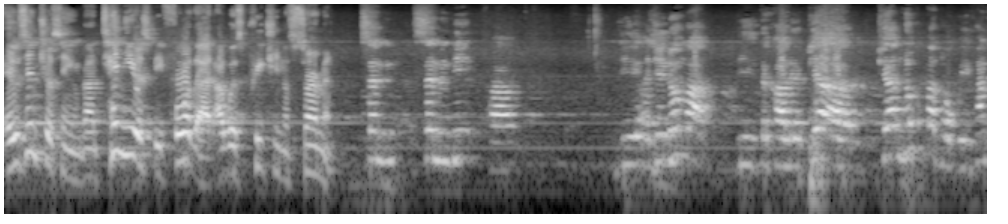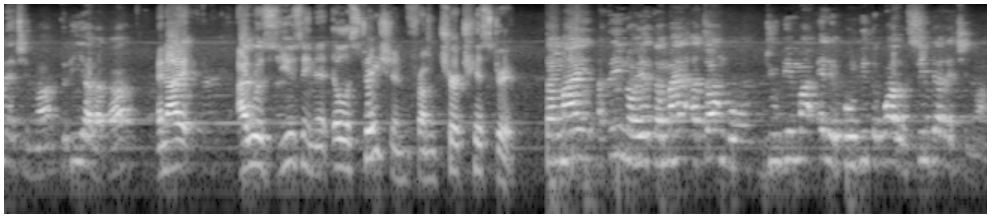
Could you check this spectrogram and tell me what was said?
It was interesting. About 10 years before that, I was preaching a sermon. And I, I was using an illustration from church history tamai atino tamai atongo jubima ele kwalo.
